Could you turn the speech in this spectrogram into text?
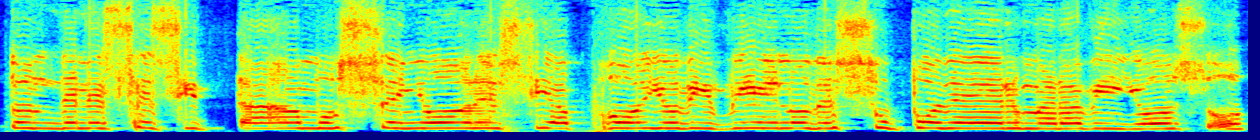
donde necesitamos, Señor, ese apoyo divino de su poder maravilloso.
